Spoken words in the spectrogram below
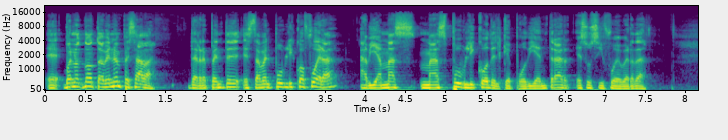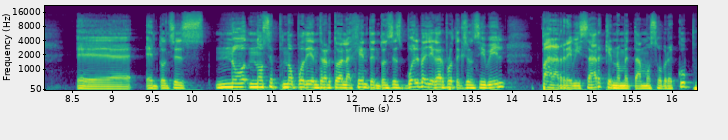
Eh, bueno, no, todavía no empezaba de repente estaba el público afuera, había más, más público del que podía entrar. Eso sí fue verdad. Eh, entonces, no, no, se, no podía entrar toda la gente. Entonces, vuelve a llegar protección civil para revisar que no metamos sobre cupo.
